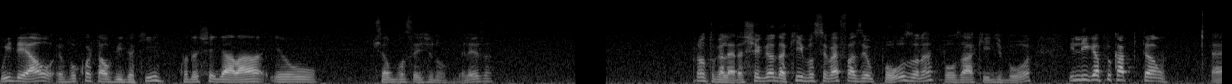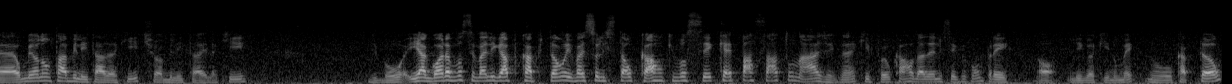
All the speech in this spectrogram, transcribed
O ideal, eu vou cortar o vídeo aqui, quando eu chegar lá eu chamo vocês de novo, beleza? Pronto galera, chegando aqui você vai fazer o pouso, né? Pousar aqui de boa e liga pro capitão. É, o meu não está habilitado aqui, deixa eu habilitar ele aqui. De boa. E agora você vai ligar pro capitão e vai solicitar o carro que você quer passar a tunagem, né? Que foi o carro da DLC que eu comprei. Ó, ligo aqui no, no capitão.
